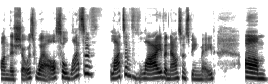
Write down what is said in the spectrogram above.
on this show as well. So lots of lots of live announcements being made. Um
